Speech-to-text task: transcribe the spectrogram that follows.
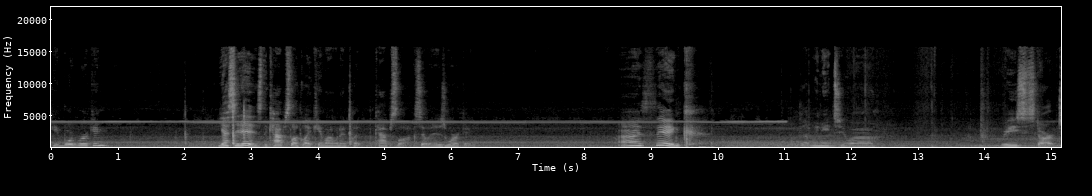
Keyboard working? Yes, it is. The caps lock light came on when I put caps lock, so it is working. I think that we need to uh, restart.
